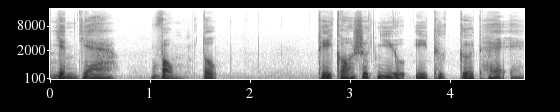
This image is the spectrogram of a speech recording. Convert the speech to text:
danh gia vòng tục thì có rất nhiều ý thức cơ thể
